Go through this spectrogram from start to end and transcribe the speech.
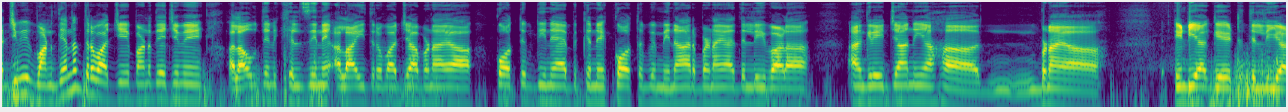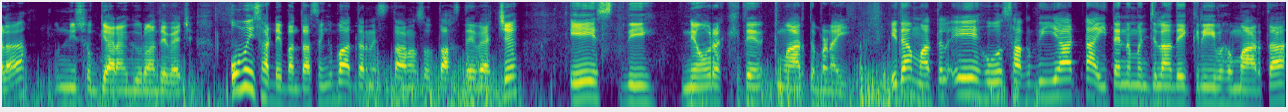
ਅੱਜ ਵੀ ਬਣਦੇ ਆ ਨਾ ਦਰਵਾਜ਼ੇ, ਬਣਦੇ ਜਿਵੇਂ ਅਲਾਉਦੀਨ ਖਿਲਜ਼ੀ ਨੇ ਅਲਾਈ ਦਰਵਾਜ਼ਾ ਬਣਾਇਆ ਕੌਤਬਦੀਨ ਐਬਕ ਨੇ ਕੌਤਬ ਮੀਨਾਰ ਬਣਾਇਆ ਦਿੱਲੀ ਵਾਲਾ, ਅੰਗਰੇਜ਼ਾਂ ਨੇ ਆਹ ਬਣਾਇਆ ਇੰਡੀਆ ਗੇਟ ਦਿੱਲੀ ਵਾਲਾ 1911 ਗੁਰਾਂ ਦੇ ਵਿੱਚ। ਉਵੇਂ ਹੀ ਸਾਡੇ ਬੰਦਾ ਸਿੰਘ ਬਹਾਦਰ ਨੇ 1710 ਦੇ ਵਿੱਚ ਇਸ ਦੀ ਨਿਉ ਰੱਖੀ ਤੇ ਇਮਾਰਤ ਬਣਾਈ। ਇਹਦਾ ਮਤਲਬ ਇਹ ਹੋ ਸਕਦੀ ਆ 2.5 3 ਮੰਜ਼ਲਾਂ ਦੇ ਕਰੀਬ ਇਮਾਰਤ ਆ।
